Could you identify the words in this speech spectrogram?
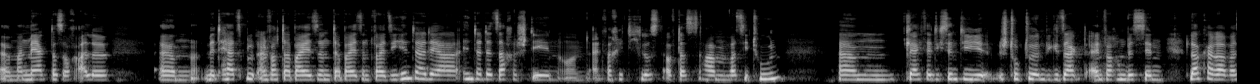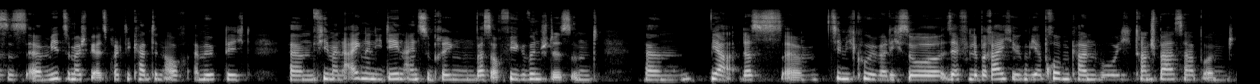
äh, man merkt, dass auch alle ähm, mit Herzblut einfach dabei sind, dabei sind, weil sie hinter der, hinter der Sache stehen und einfach richtig Lust auf das haben, was sie tun. Ähm, gleichzeitig sind die Strukturen, wie gesagt, einfach ein bisschen lockerer, was es äh, mir zum Beispiel als Praktikantin auch ermöglicht, ähm, viel meine eigenen Ideen einzubringen, was auch viel gewünscht ist. Und ähm, ja, das ist ähm, ziemlich cool, weil ich so sehr viele Bereiche irgendwie erproben kann, wo ich dran Spaß habe. Und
